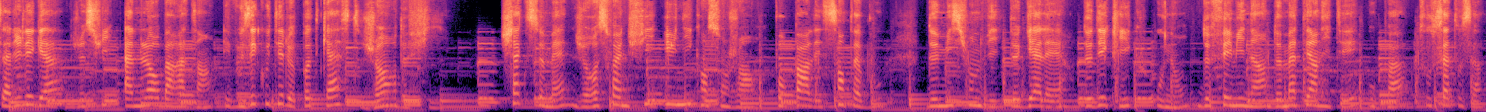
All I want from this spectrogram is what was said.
Salut les gars, je suis Anne-Laure Baratin et vous écoutez le podcast Genre de fille. Chaque semaine, je reçois une fille unique en son genre pour parler sans tabou de mission de vie, de galère, de déclic ou non, de féminin, de maternité ou pas, tout ça, tout ça.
